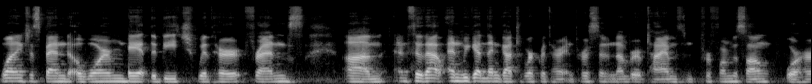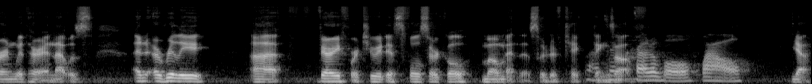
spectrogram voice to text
wanting to spend a warm day at the beach with her friends. Um, and so that, and we then got to work with her in person a number of times and perform the song for her and with her. And that was an, a really uh, very fortuitous full circle moment that sort of kicked That's things incredible. off. Incredible. Wow. Yeah.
